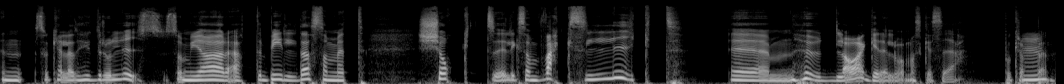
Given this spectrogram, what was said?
en så kallad hydrolys, som gör att det bildas som ett tjockt, eh, liksom vaxlikt eh, hudlager, eller vad man ska säga, på kroppen. Mm.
